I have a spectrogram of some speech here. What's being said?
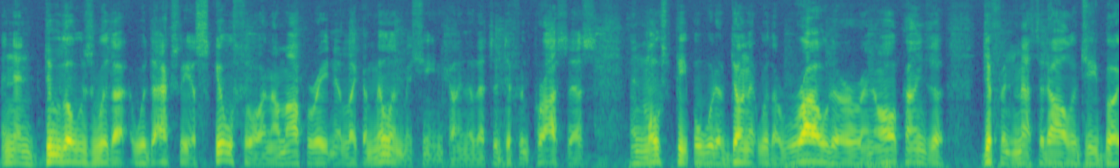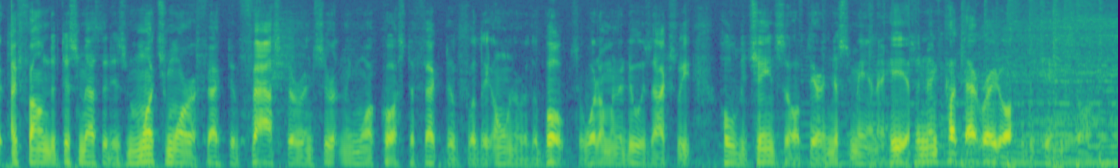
and then do those with, a, with actually a skill saw and I'm operating it like a milling machine kind of. That's a different process and most people would have done it with a router and all kinds of different methodology but I found that this method is much more effective, faster and certainly more cost effective for the owner of the boat. So what I'm going to do is actually hold the chainsaw up there in this manner here and then cut that right off with the chainsaw.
